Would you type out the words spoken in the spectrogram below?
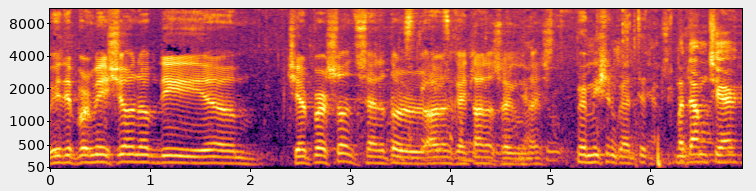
With the permission of the um, chairperson, Senator Alan Cayetano is recognized. Permission granted. Madam Chair,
